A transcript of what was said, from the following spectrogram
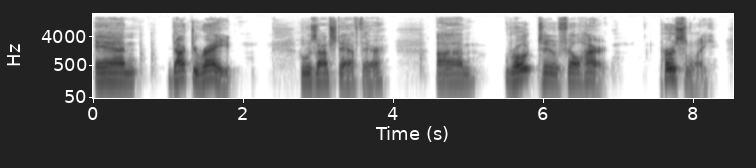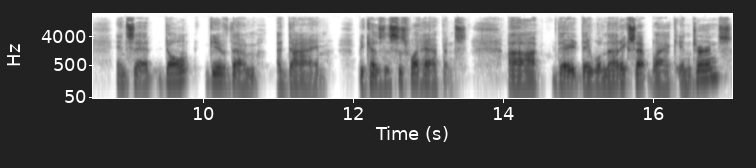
And Dr. Wright, who was on staff there, um, wrote to Phil Hart personally and said, "Don't give them a dime because this is what happens. Uh, they they will not accept black interns.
